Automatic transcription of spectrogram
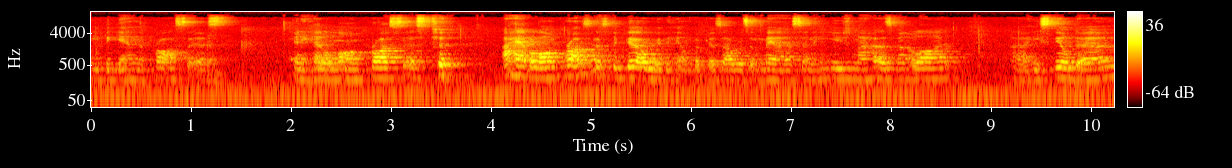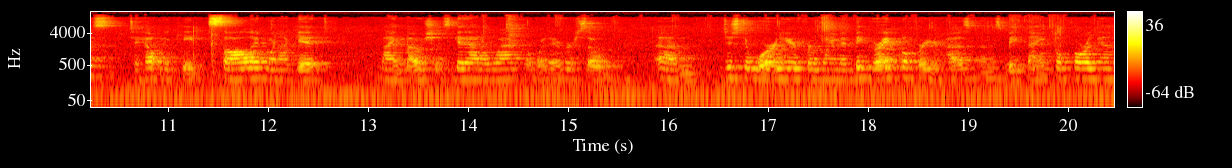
He began the process, and He had a long process to. I had a long process to go with Him because I was a mess, and He used my husband a lot. Uh, he still does to help me keep solid when I get my emotions get out of whack or whatever. So, um, just a word here for women: be grateful for your husbands, be thankful for them,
